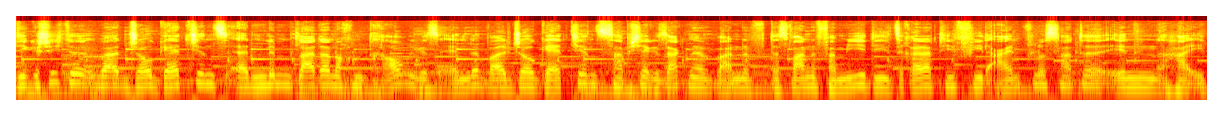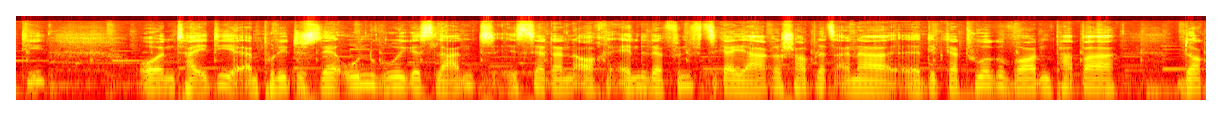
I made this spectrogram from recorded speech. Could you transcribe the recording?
die Geschichte über Joe Gatchins äh, nimmt leider noch ein trauriges Ende, weil Joe Gatchins, habe ich ja gesagt, ne, war eine, das war eine Familie, die relativ viel Einfluss hatte in Haiti. Und Haiti, ein politisch sehr unruhiges Land, ist ja dann auch Ende der 50er Jahre Schauplatz einer äh, Diktatur geworden. Papa Doc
